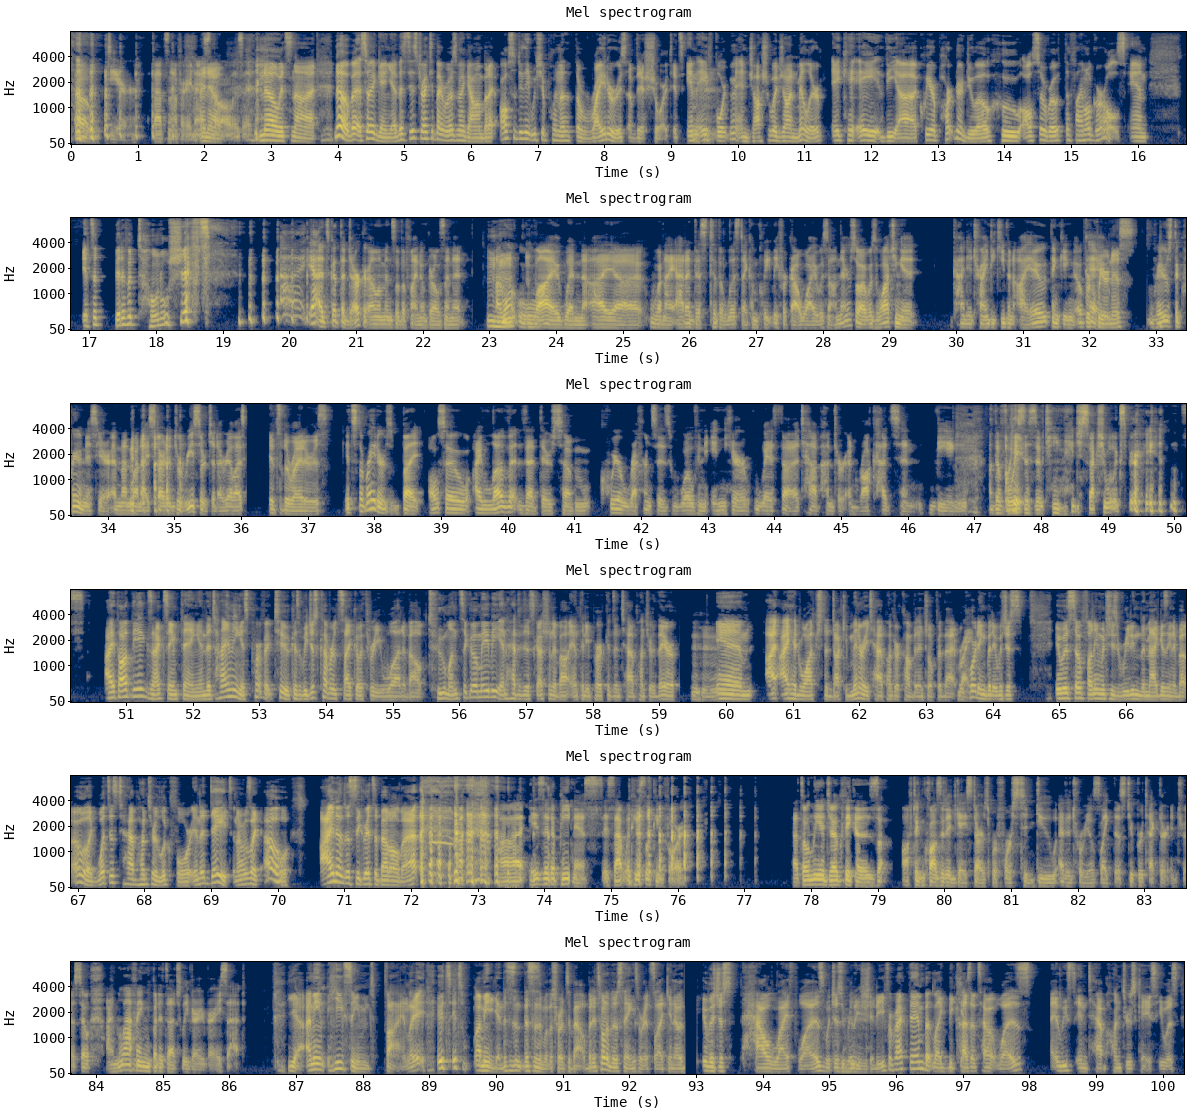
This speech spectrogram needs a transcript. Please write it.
oh dear, that's not very nice I know. at all, is it? no, it's not. No, but so again, yeah, this is directed by Rose McGowan, but I also do think we should point out that the writers of this short, it's M. A. Mhm. Fortin and Joshua John Miller, aka the uh, queer partner duo who also wrote The Final Girls, and it's a bit of a tonal shift. Uh, yeah, it's got the darker elements of the Final Girls in it. I Mhm, won't mhm. lie. When I uh, when I added this to the list, I completely forgot why it was on there. So I was watching it, kind of trying to keep an eye out, thinking, okay, for queerness. where's the queerness here? And then when I started to research it, I realized It's the writers. it's the writers. But also, I love that there's some queer references woven in here with uh, Tab Hunter and Rock Hudson being the Okay. voices of teenage sexual experience. I thought the exact same thing, and the timing is perfect too, because we just covered Psycho 3, what, about two months ago, maybe, and had a discussion about Anthony Perkins and Tab Hunter there. hmm and I, I had watched the documentary Tab Hunter Confidential for that Right. recording, but it was just it was so funny when she's reading the magazine about oh like what does Tab Hunter look for in a date, and I was like oh I know the secrets about all that. uh, is it a penis? Is that what he's looking for? That's only a joke because often closeted gay stars were forced to do editorials like this to protect their interests. So I'm laughing, but it's actually very, very sad. yeah, I mean he seemed fine. Like it's it's I mean again this isn't this isn't what the short's about, but it's one of those things where it's like you know it was just how life was, which is really Mhm. shitty for back then, but like because that's how it was. At least in Tab Hunter's case, he was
